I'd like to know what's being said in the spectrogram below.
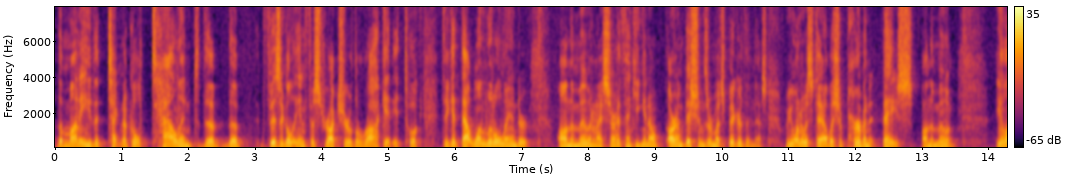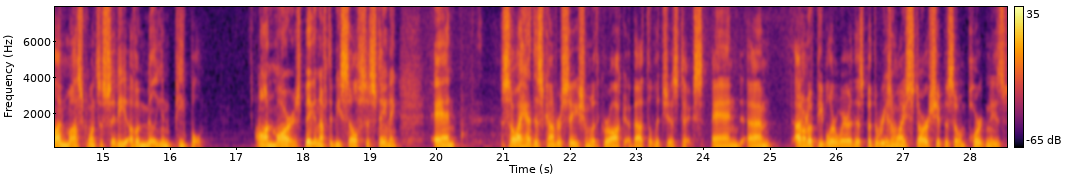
the money, the technical talent, the the physical infrastructure, the rocket it took to get that one little lander on the moon. And I started thinking, you know, our ambitions are much bigger than this. We want to establish a permanent base on the moon. Elon Musk wants a city of a million people on Mars, big enough to be self sustaining. And so I had this conversation with Grok about the logistics. And um, I don't know if people are aware of this, but the reason why Starship is so important is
